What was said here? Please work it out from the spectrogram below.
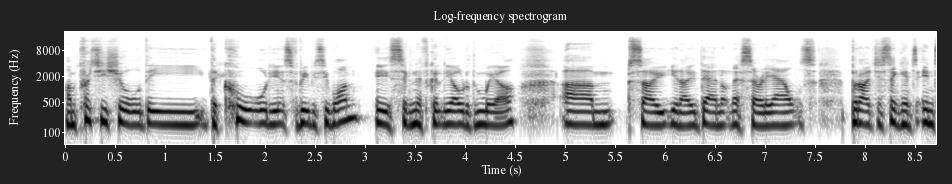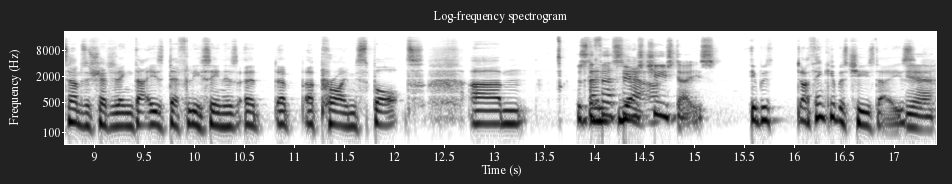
I'm pretty sure the the core audience for BBC One is significantly older than we are. Um, so you know they're not necessarily out. But I just think in, in terms of scheduling, that is definitely seen as a, a, a prime spot. Um, was the and, first series yeah, Tuesdays? it was I think it was Tuesdays. Yeah.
